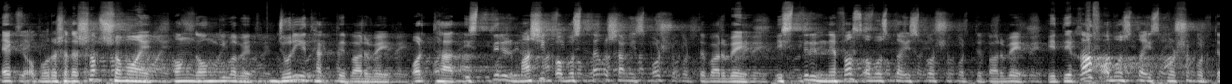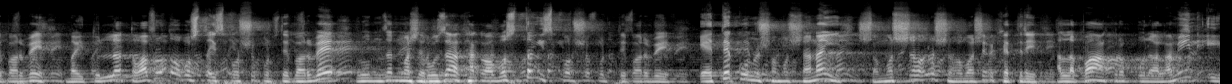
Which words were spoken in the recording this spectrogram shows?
একে অপরের সাথে সব সময় জড়িয়ে থাকতে পারবে। অর্থাৎ স্ত্রীর মাসিক অবস্থাও স্বামী স্পর্শ করতে পারবে, স্ত্রীর নেফাস অবস্থা স্পর্শ করতে পারবে, ইতেকাফ অবস্থা স্পর্শ করতে পারবে, বাইতুল্লাহ তওয়াফরত অবস্থা স্পর্শ করতে পারবে, রমজান মাসে রোজা থাকা অবস্থা স্পর্শ করতে পারবে। এতে কোনো সমস্যা নাই। সমস্যা হলো সহবাসের ক্ষেত্রে আল্লাহ পাক রব্বুল আলামিন এই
